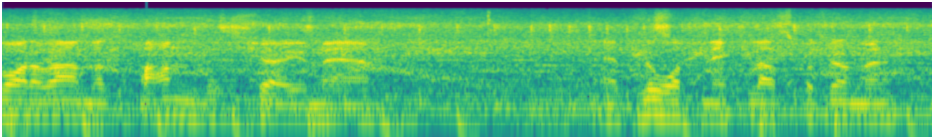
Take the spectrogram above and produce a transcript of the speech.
var och varannat band kör ju med eh, Plåt-Niklas på trummor.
